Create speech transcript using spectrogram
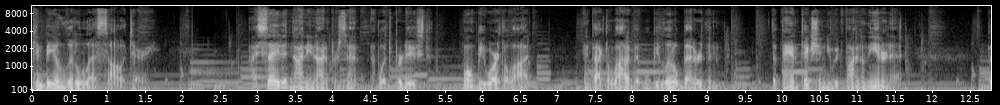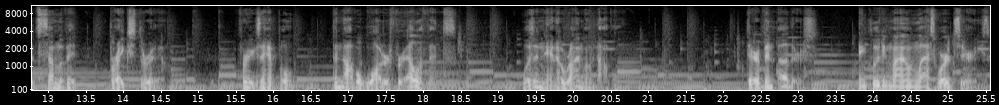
can be a little less solitary. I say that 99% of what's produced won't be worth a lot. In fact, a lot of it will be little better than the fan fiction you would find on the internet. But some of it breaks through. For example, the novel Water for Elephants was a NaNoWriMo novel. There have been others including my own Last Word series.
